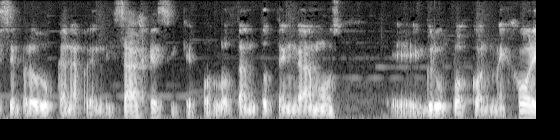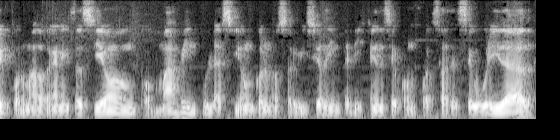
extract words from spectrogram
se produzcan aprendizajes y que por lo tanto tengamos eh, grupos con mejores formas de organización, con más vinculación con los servicios de inteligencia o con fuerzas de seguridad,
